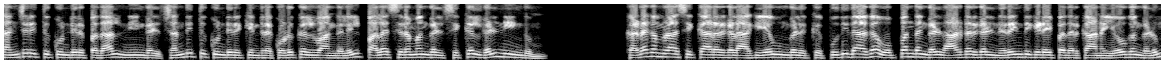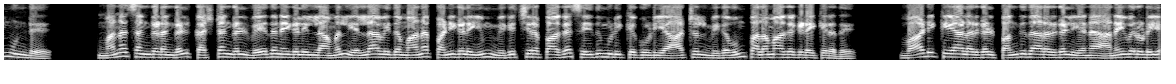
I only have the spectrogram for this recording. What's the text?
சஞ்சரித்துக் கொண்டிருப்பதால் நீங்கள் சந்தித்துக் கொண்டிருக்கின்ற கொடுக்கல் வாங்கலில் பல சிரமங்கள் சிக்கல்கள் நீங்கும். கடகம் ராசிக்காரர்களாகிய உங்களுக்கு புதிதாக ஒப்பந்தங்கள் ஆர்டர்கள் நிறைந்து கிடைப்பதற்கான யோகங்களும் உண்டு. மன சங்கடங்கள் கஷ்டங்கள் வேதனைகள் இல்லாமல் எல்லாவிதமான பணிகளையும் மிகச்சிறப்பாக செய்து முடிக்கக்கூடிய ஆற்றல் மிகவும் பலமாக கிடைக்கிறது. வாடிக்கையாளர்கள் பங்குதாரர்கள் என அனைவருடைய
